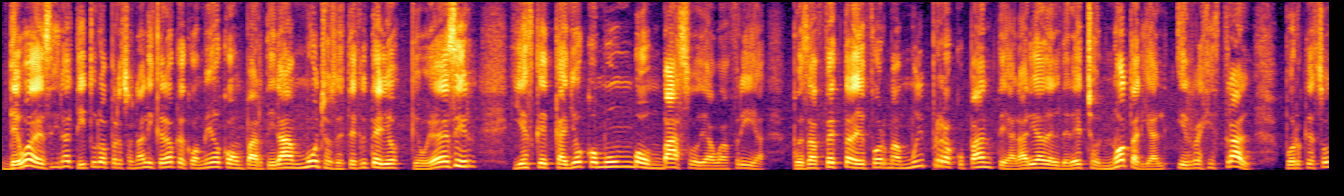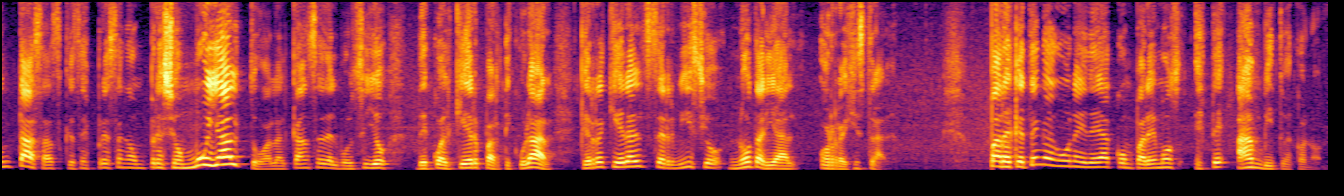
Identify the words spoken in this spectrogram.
Debo decir a título personal y creo que conmigo compartirán muchos este criterio que voy a decir y es que cayó como un bombazo de agua fría pues afecta de forma muy preocupante al área del derecho notarial y registral porque son tasas que se expresan a un precio muy alto al alcance del bolsillo de cualquier particular que requiera el servicio notarial o registral. Para que tengan una idea comparemos este ámbito económico.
